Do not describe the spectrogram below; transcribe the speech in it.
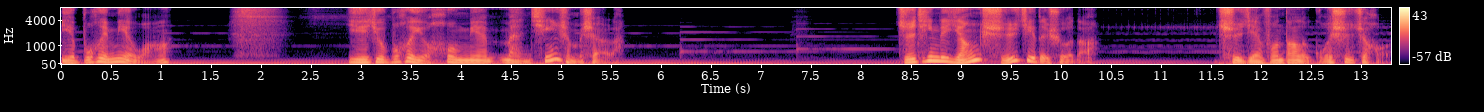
也不会灭亡，也就不会有后面满清什么事儿了。只听得杨时接着说道：“赤剑锋当了国师之后，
